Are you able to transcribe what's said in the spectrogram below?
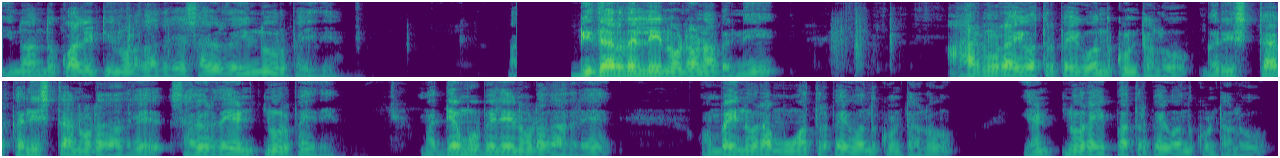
ಇನ್ನೊಂದು ಕ್ವಾಲಿಟಿ ನೋಡೋದಾದರೆ ಸಾವಿರದ ಇನ್ನೂರು ರೂಪಾಯಿ ಇದೆ. ಬಿದರ್ದಲ್ಲಿ ನೋಡೋಣ ಬನ್ನಿ. ಆರುನೂರ ಐವತ್ತು ರೂಪಾಯಿಗೆ ಒಂದು ಕ್ವಿಂಟಲು, ಗರಿಷ್ಠ ಕನಿಷ್ಠ ನೋಡೋದಾದರೆ ಸಾವಿರದ ಎಂಟುನೂರು ರೂಪಾಯಿ ಇದೆ. ಮಧ್ಯಮ ಬೆಲೆ ನೋಡೋದಾದರೆ ಒಂಬೈನೂರ ಮೂವತ್ತು ರೂಪಾಯಿಗೆ ಒಂದು ಕ್ವಿಂಟಲು, ಎಂಟುನೂರ ಇಪ್ಪತ್ತು ರೂಪಾಯಿಗೆ ಒಂದು ಕ್ವಿಂಟಲು,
